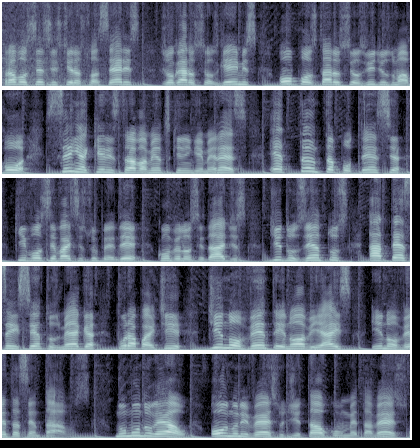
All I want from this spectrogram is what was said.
para você assistir as suas séries, jogar os seus games ou postar os seus vídeos numa boa, sem aqueles travamentos que ninguém merece? É tanta potência que você vai se surpreender com velocidades de 200 até 600 mega por a partir de R$ 99,90. No mundo real ou no universo digital como metaverso,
